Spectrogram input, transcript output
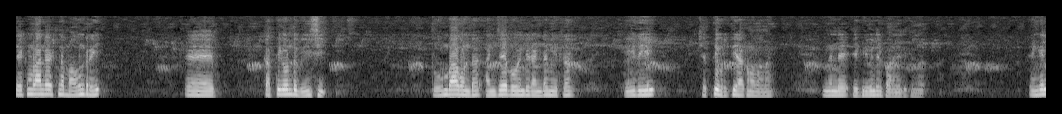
തേക്ക് പ്ലാന്റേഷന്റെ ബൗണ്ടറി കത്തി കൊണ്ട് വീശി. തൂമ്പ കൊണ്ട് അഞ്ച് പോയിന്റ് രണ്ട് മീറ്റർ വീതിയിൽ ചെത്തി വൃത്തിയാക്കണമെന്നാണ് ഇന്നിന്റെ എഗ്രിമെന്റിൽ പറഞ്ഞിരിക്കുന്നത്. എങ്കിൽ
